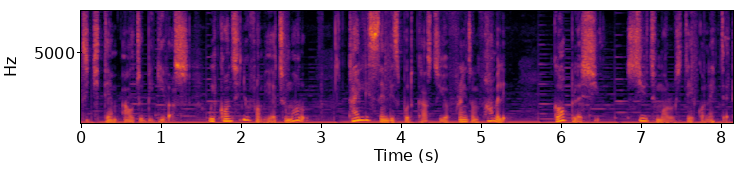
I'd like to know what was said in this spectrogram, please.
teach them how to be givers. We continue from here tomorrow. Kindly send this podcast to your friends and family. God bless you. See you tomorrow. Stay connected.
